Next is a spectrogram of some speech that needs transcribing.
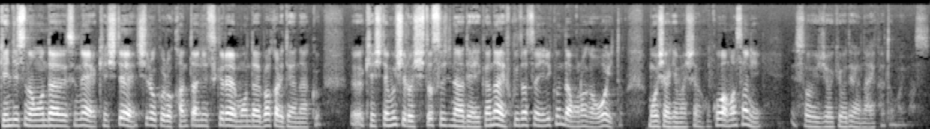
現実の問題はですね、決して白黒簡単につけられる問題ばかりではなく、決してむしろ一筋縄ではいかない複雑な入り組んだものが多いと申し上げましたが、ここはまさにそういう状況ではないかと思います。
